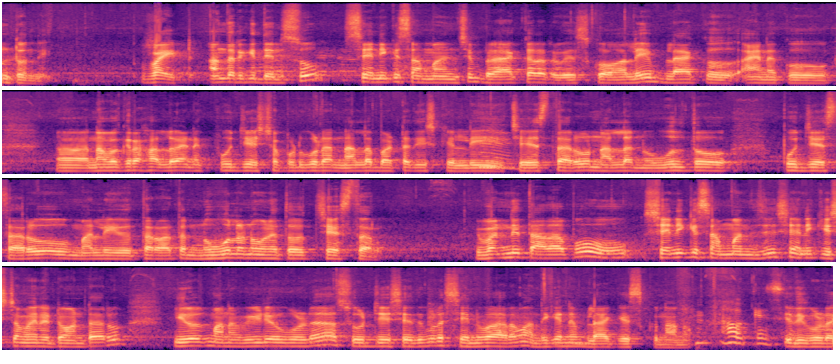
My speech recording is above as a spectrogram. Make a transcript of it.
ఉంటుంది. రైట్ అందరికీ తెలుసు. శనికి సంబంధించి బ్లాక్ కలర్ వేసుకోవాలి. బ్లాక్ ఆయనకు నవగ్రహాల్లో ఆయనకు పూజ చేసేటప్పుడు కూడా నల్ల బట్ట తీసుకెళ్ళి చేస్తారు. నల్ల నువ్వులతో పూజ చేస్తారు. మళ్ళీ తర్వాత నువ్వుల నూనెతో చేస్తారు. ఇవన్నీ దాదాపు శనికి సంబంధించి శనికి ఇష్టమైనట్టు అంటారు. ఈరోజు మన వీడియో కూడా షూట్ చేసేది కూడా శనివారం. అందుకే నేను బ్లాక్ వేసుకున్నాను. ఇది కూడా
